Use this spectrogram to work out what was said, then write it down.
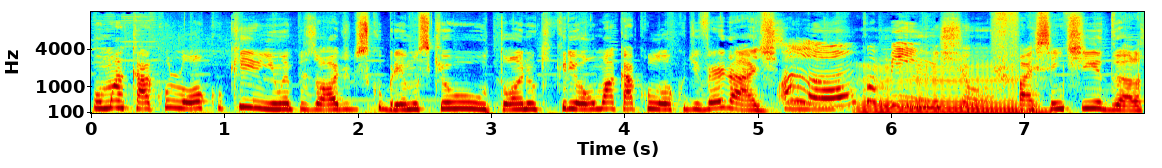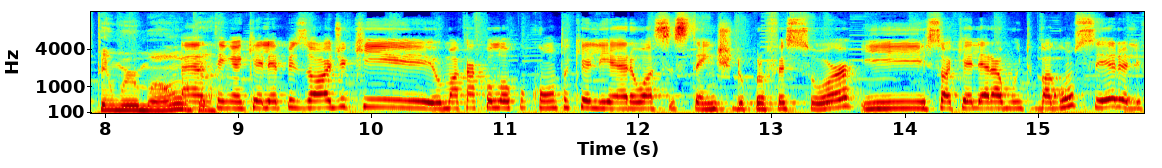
O macaco louco, que em um episódio descobrimos que o Tônio que criou o macaco louco de verdade. Ô, louco, bicho! Faz sentido, ela tem um irmão. É, que- tem aquele episódio que o macaco louco conta que ele era o assistente do professor e só que ele era muito bagunceiro, ele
